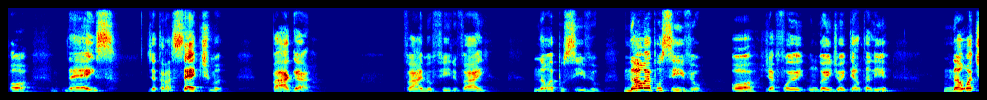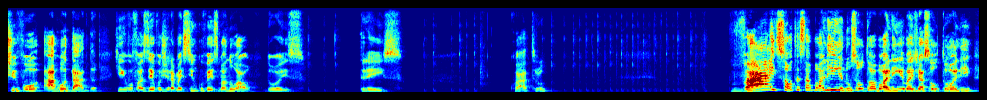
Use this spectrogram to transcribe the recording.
Ó, 10 já tá na sétima. Paga. Vai, meu filho, vai. Não é possível. Não é possível. Ó, já foi um ganho de 80 ali. Não ativou a rodada. O que eu vou fazer? Eu vou girar mais cinco vezes manual. Dois, três, quatro. Vai, solta essa bolinha. Não soltou a bolinha, mas já soltou ali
